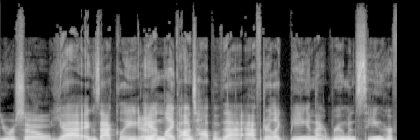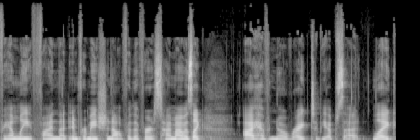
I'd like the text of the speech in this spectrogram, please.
you were so Yeah, exactly. Yeah. And like on top of that, after like being in that room and seeing her family find that information out for the first time, I was like, I have no right to be upset. Like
